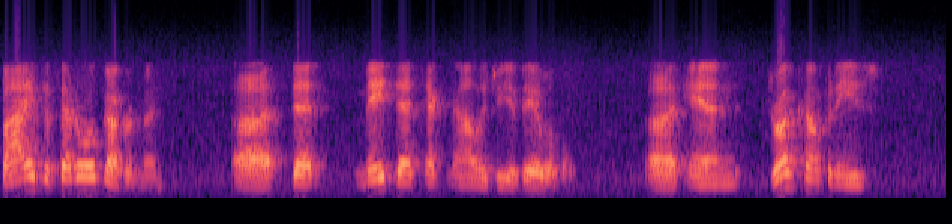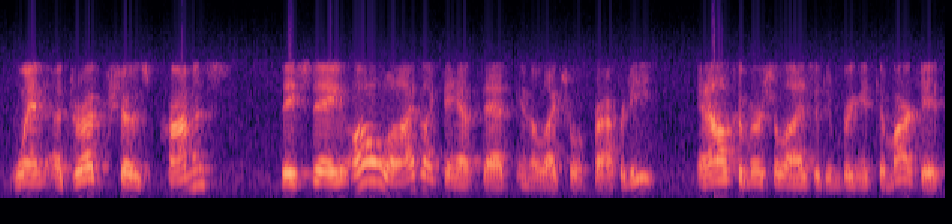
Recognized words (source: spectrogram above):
by the federal government uh, that made that technology available. Uh, and drug companies, when a drug shows promise, they say, oh, well, I'd like to have that intellectual property, and I'll commercialize it and bring it to market.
